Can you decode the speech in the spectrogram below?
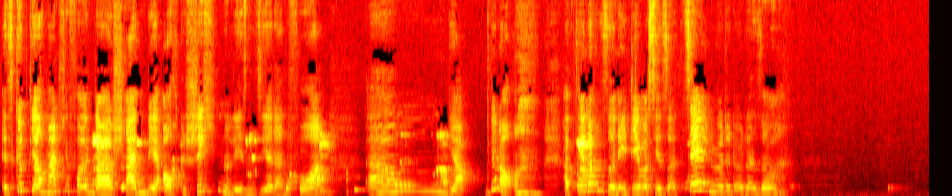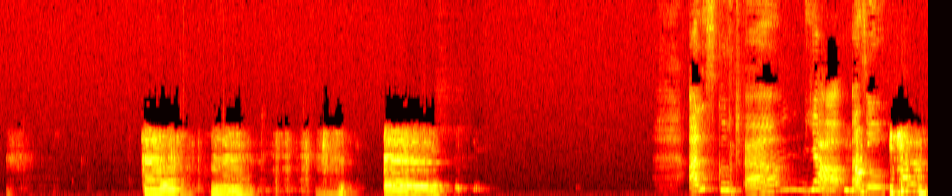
es gibt ja auch manche Folgen, da schreiben wir auch Geschichten und lesen sie ja dann vor. Ähm, ja, genau. Habt ihr noch so eine Idee, was ihr so erzählen würdet oder so? Äh, hm. äh, alles gut. Ähm, ja, also. Ich habe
